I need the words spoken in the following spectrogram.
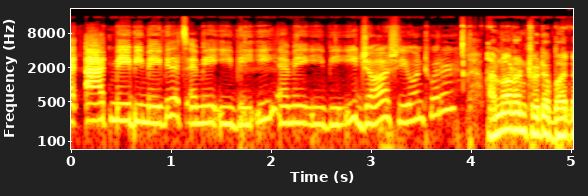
at, at maybe maybe. That's M A E B E M A E B E. Josh, you on Twitter? I'm not on Twitter, but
